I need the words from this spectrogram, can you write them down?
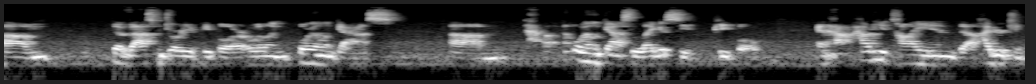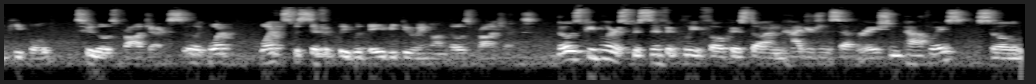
um, the vast majority of people are oil and oil and gas, um, oil and gas legacy people. And how, how do you tie in the hydrogen people to those projects? So, like what what specifically would they be doing on those projects? Those people are specifically focused on hydrogen separation pathways. So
